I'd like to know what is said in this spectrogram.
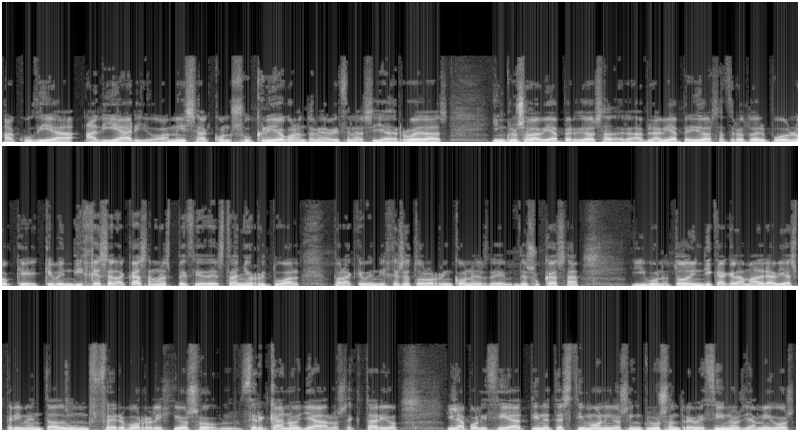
acudía a diario a misa con su crío, con Antonio David en la silla de ruedas, incluso le había, perdido le había pedido al sacerdote del pueblo que, bendijese la casa, en una especie de extraño ritual para que bendijese todos los rincones de, de su casa y bueno, todo indica que la madre había experimentado un fervor religioso cercano ya a lo sectario y la policía tiene testimonios incluso entre vecinos y amigos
